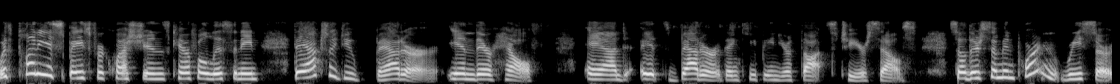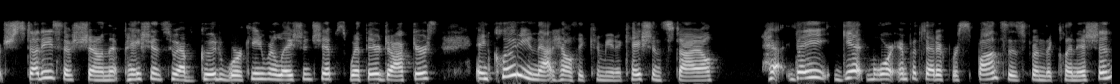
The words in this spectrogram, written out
with plenty of space for questions, careful listening, they actually do better in their health and it's better than keeping your thoughts to yourselves. So there's some important research. Studies have shown that patients who have good working relationships with their doctors, including that healthy communication style, they get more empathetic responses from the clinician.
